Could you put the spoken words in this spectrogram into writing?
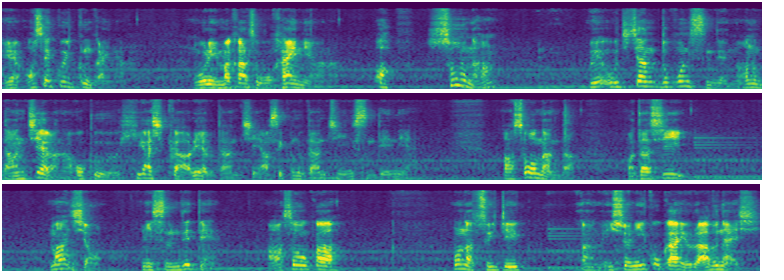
えー、汗く行くんかいな。俺今からそこ帰んねやがな。あそうなん？えおじちゃんどこに住んでんの？あの団地やがな。奥東側あるやろ団地汗くの団地に住んでんねや。あそうなんだ。私マンションに住んでてん。あそうか。ほなついてあの一緒に行こうか。夜危ないし。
